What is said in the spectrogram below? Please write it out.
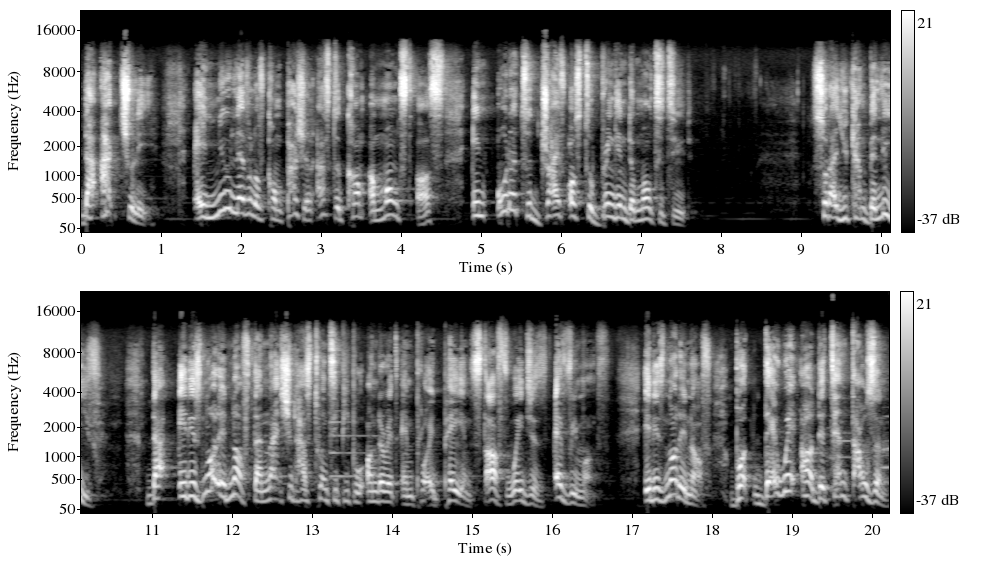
That actually a new level of compassion has to come amongst us in order to drive us to bring in the multitude. So that you can believe that it is not enough that Nightshoot has 20 people under it employed, paying staff wages every month. It is not enough. But there we are, the 10,000.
